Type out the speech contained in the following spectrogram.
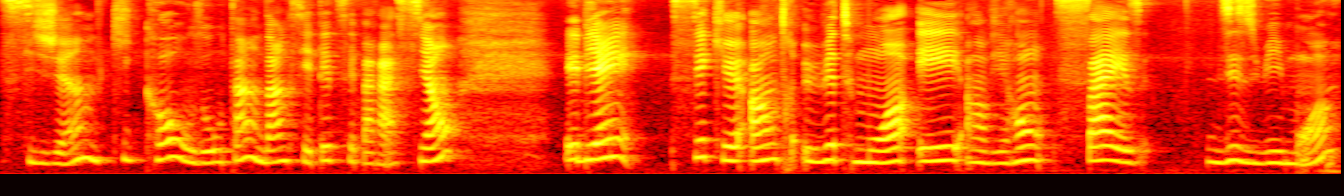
si jeune qui cause autant d'anxiété de séparation? Eh bien, c'est que entre 8 mois et environ 16-18 mois,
